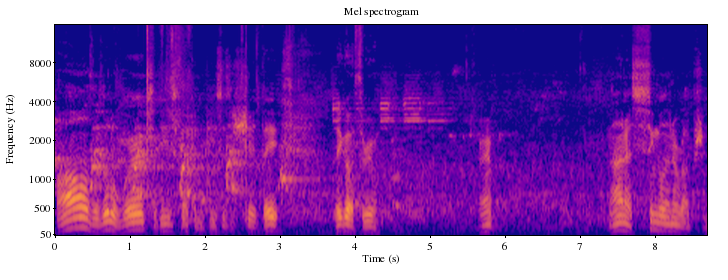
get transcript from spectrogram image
All the little works of these fucking pieces of shit, they they go through. Alright? Not a single interruption.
